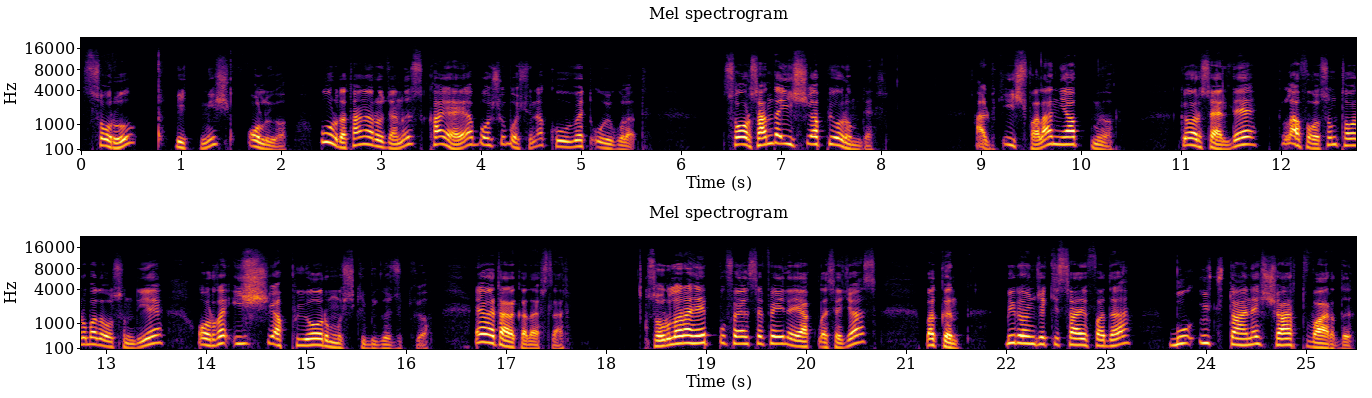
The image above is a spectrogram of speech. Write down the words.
soru bitmiş oluyor. Burada Taner hocanız kayaya boşu boşuna kuvvet uyguladı. Sorsan da iş yapıyorum der. Halbuki iş falan yapmıyor. Görselde laf olsun torba da olsun diye orada iş yapıyormuş gibi gözüküyor. Evet arkadaşlar. Sorulara hep bu felsefeyle yaklaşacağız. Bakın bir önceki sayfada bu üç tane şart vardı.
